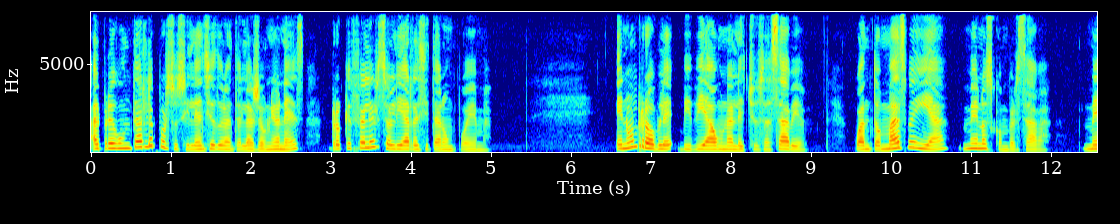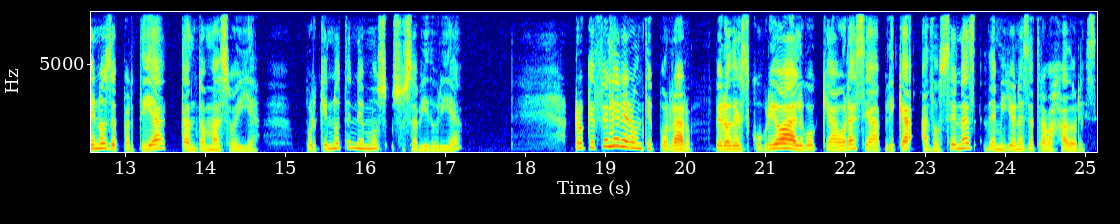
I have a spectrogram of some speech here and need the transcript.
Al preguntarle por su silencio durante las reuniones, Rockefeller solía recitar un poema. En un roble vivía una lechuza sabia. Cuanto más veía, menos conversaba, menos departía, tanto más oía. porque no tenemos su sabiduría? Rockefeller era un tipo raro, pero descubrió algo que ahora se aplica a docenas de millones de trabajadores.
